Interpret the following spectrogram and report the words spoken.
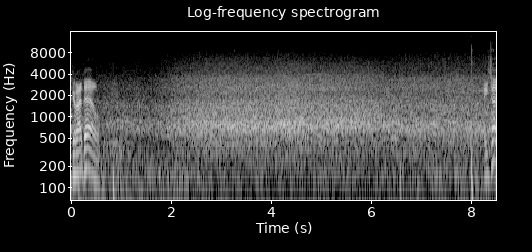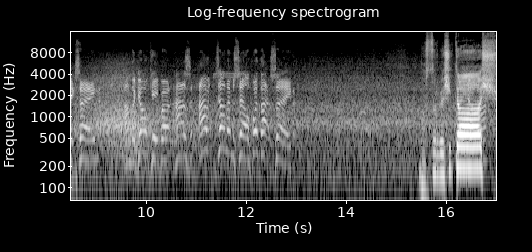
Gradel. He takes aim, and the goalkeeper has outdone himself with that save. Bastır Beşiktaş.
